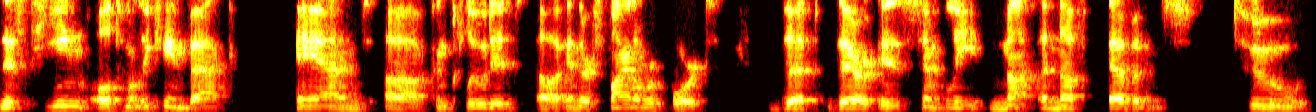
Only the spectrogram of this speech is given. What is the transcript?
This team ultimately came back and uh, concluded uh, in their final report that there is simply not enough evidence to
